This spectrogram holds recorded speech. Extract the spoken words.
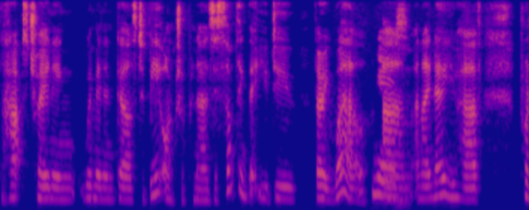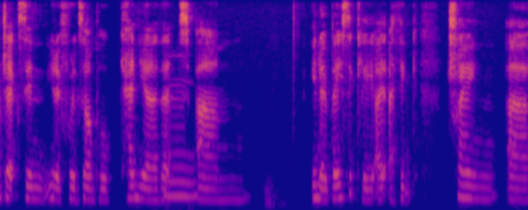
perhaps training women and girls to be entrepreneurs, is something that you do very well. Yes. Um, and I know you have projects in, you know, for example, Kenya that, Mm. um, you know, basically, I, I think train uh,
